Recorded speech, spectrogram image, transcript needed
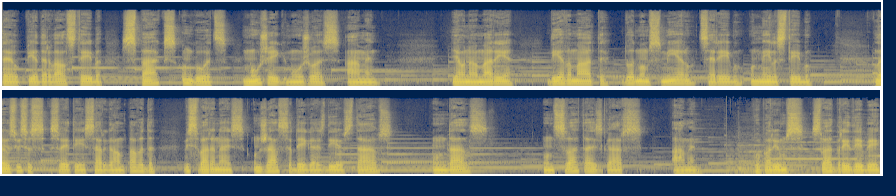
tev pieder valstība, spēks un gods mūžīgi mūžos. Āmen! Jaunā Marija! Dieva māte dod mums mieru, cerību un mīlestību, lai jūs visus svētī sargā un pavada visvarenais un žēlsirdīgais Dievs Tēvs un Dēls un Svētais Gars. Āmen! Kopā ar jums svētbrīdī bija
